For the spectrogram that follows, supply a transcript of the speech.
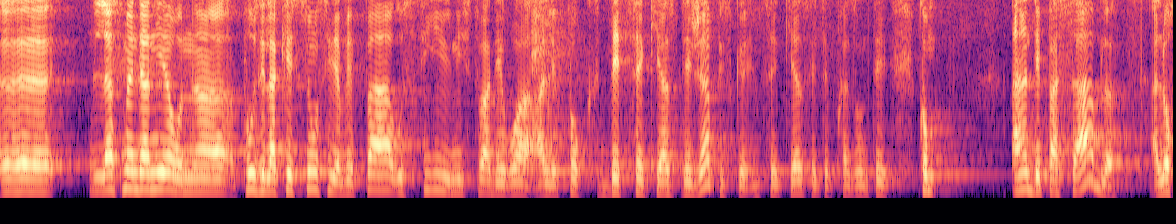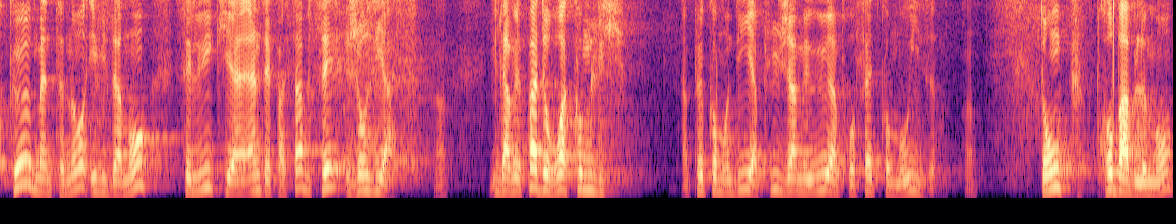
La semaine dernière, on a posé la question s'il n'y avait pas aussi une histoire des rois à l'époque d'Ézéchias déjà, puisque Ézéchias était présenté comme indépassable, alors que maintenant, évidemment, c'est lui qui est indépassable, c'est Josias. Il n'avait pas de roi comme lui. Un peu comme on dit, il n'y a plus jamais eu un prophète comme Moïse. Donc, probablement,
